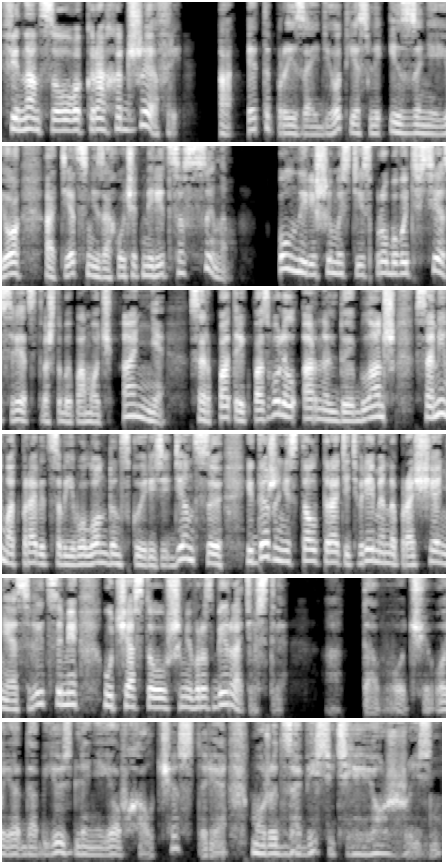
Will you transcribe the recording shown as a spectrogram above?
финансового краха Джеффри. А это произойдет, если из-за нее отец не захочет мириться с сыном полной решимости испробовать все средства, чтобы помочь Анне, сэр Патрик позволил Арнольду и Бланш самим отправиться в его лондонскую резиденцию и даже не стал тратить время на прощание с лицами, участвовавшими в разбирательстве. От того, чего я добьюсь для нее в Холчестере, может зависеть ее жизнь.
